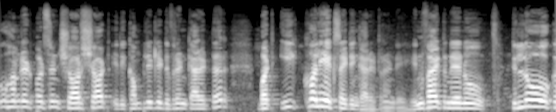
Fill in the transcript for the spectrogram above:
two hundred percent short short ఇది completely different character but equally exciting character అండి. ఇన్ఫ్యాక్ట్ నేను టిల్లు ఒక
